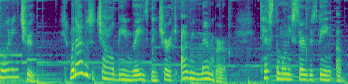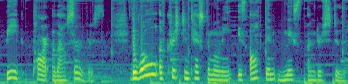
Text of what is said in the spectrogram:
morning truth. When I was a child being raised in church, I remember testimony service being a big part of our service. The role of Christian testimony is often misunderstood.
